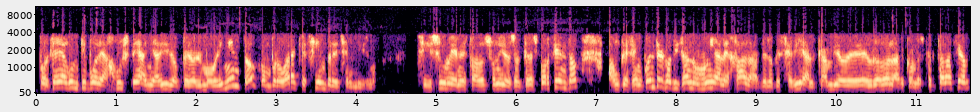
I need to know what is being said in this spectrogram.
porque hay algún tipo de ajuste añadido, pero el movimiento comprobará que siempre es el mismo si sube en Estados Unidos el 3%, aunque se encuentre cotizando muy alejada de lo que sería el cambio de euro-dólar con respecto a la acción,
